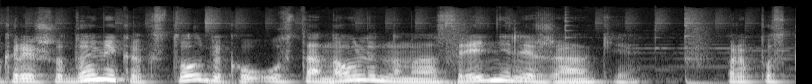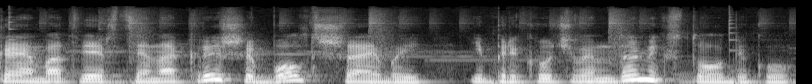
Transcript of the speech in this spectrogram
крышу домика к столбику, установленному на средней лежанке. Пропускаем в отверстие на крыше болт с шайбой и прикручиваем домик к столбику.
